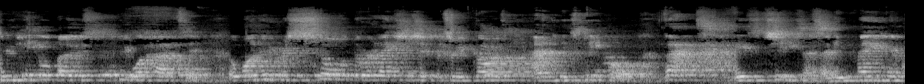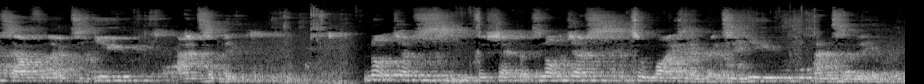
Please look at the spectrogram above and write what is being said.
who healed those who were hurting, the one who restored the relationship between God and his people. That is Jesus, and he made himself known to you and to me. Not just to shepherds, not just to wise men, but to you and to me.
